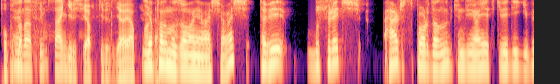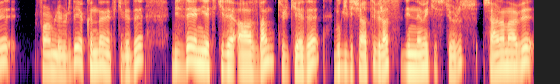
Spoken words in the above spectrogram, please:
topu evet. sana atayım sen girişi yap girizgahı yapma. Yapalım ya. o zaman yavaş yavaş. Tabii bu süreç her spor dalını bütün dünyayı etkilediği gibi Formula 1'de yakından etkiledi. Biz de en yetkili ağızdan Türkiye'de bu gidişatı biraz dinlemek istiyoruz. Serhan abi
